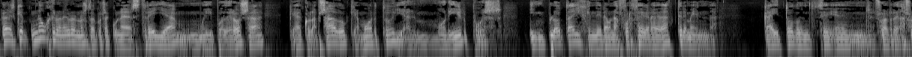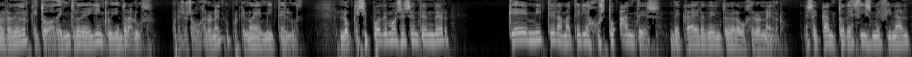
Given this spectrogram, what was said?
claro, es que un agujero negro no es otra cosa que una estrella muy poderosa que ha colapsado, que ha muerto y al morir, pues implota y genera una fuerza de gravedad tremenda. Cae todo en en su a su alrededor, cae todo dentro de ella, incluyendo la luz. Por eso es agujero negro, porque no emite luz. Lo que sí podemos es entender qué emite la materia justo antes de caer dentro del agujero negro. Ese canto de cisne final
